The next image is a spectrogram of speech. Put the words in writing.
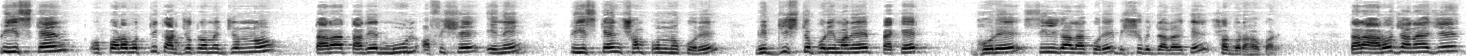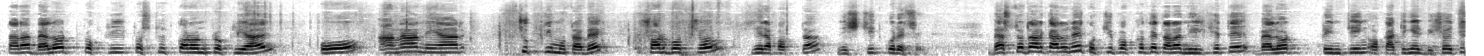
প্রি স্ক্যান ও পরবর্তী কার্যক্রমের জন্য তারা তাদের মূল অফিসে এনে প্রি স্ক্যান সম্পন্ন করে নির্দিষ্ট পরিমাণে প্যাকেট ভরে সিলগালা করে বিশ্ববিদ্যালয়কে সরবরাহ করে। তারা আরও জানায় যে তারা ব্যালট প্রক্রিয়া প্রস্তুতকরণ প্রক্রিয়ায় ও আনা নেয়ার চুক্তি মোতাবেক সর্বোচ্চ নিরাপত্তা নিশ্চিত করেছে। ব্যস্ততার কারণে কর্তৃপক্ষকে তারা নীলক্ষেতে ব্যালট প্রিন্টিং ও কাটিংয়ের বিষয়টি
